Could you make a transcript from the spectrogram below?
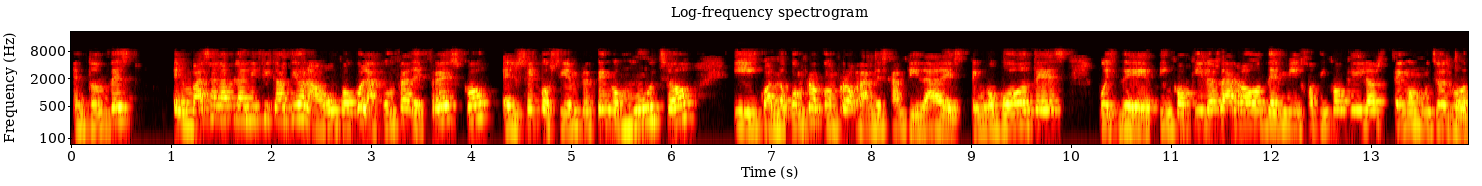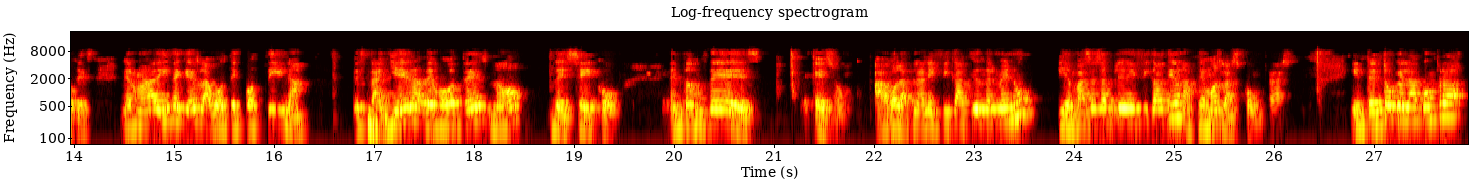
Entonces, en base a la planificación hago un poco la compra de fresco, el seco siempre tengo mucho y cuando compro, compro grandes cantidades. Tengo botes, pues de 5 kilos de arroz, de mi hijo 5 kilos, tengo muchos botes. Mi hermana dice que es la bote cocina, está llena de botes, ¿no? De seco. Entonces, eso, hago la planificación del menú y en base a esa planificación hacemos las compras. Intento que la compra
